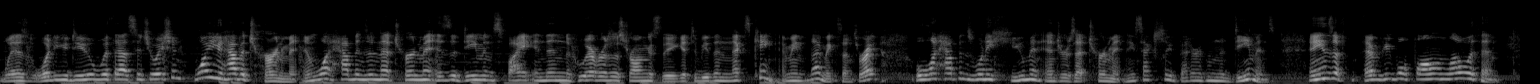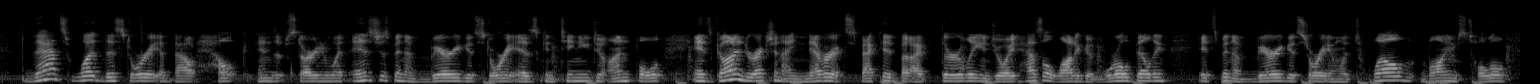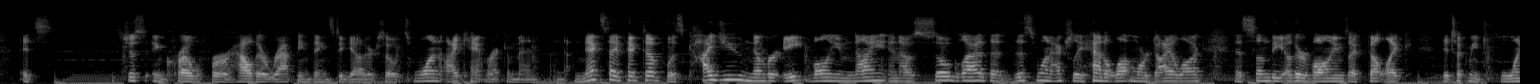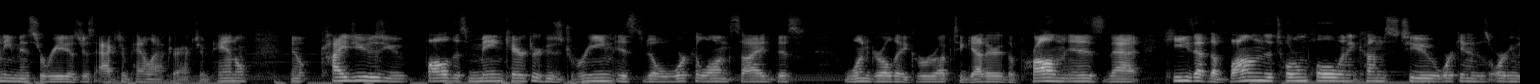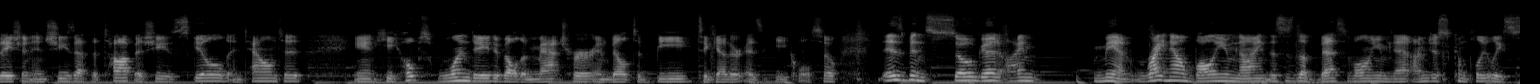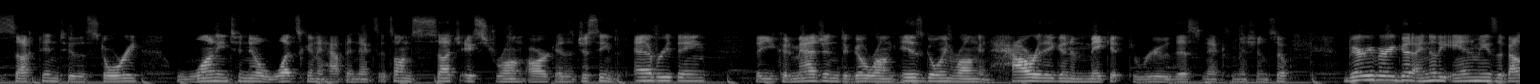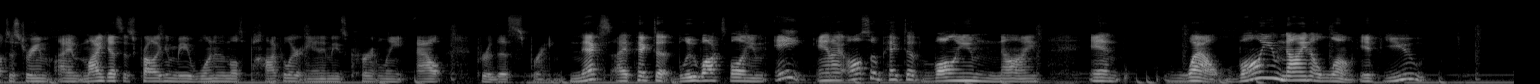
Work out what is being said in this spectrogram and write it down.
what do you do with that situation? Well, you have a tournament. And what happens in that tournament is the demons fight and then whoever's the strongest, they get to be the next king. I mean, that makes sense, right? Well, what happens when a human enters that tournament and he's actually better than the demons? And he ends up, people fall in love with him that's what this story about Helk ends up starting with. And it's just been a very good story as continued to unfold. And it's gone in a direction I never expected, but I've thoroughly enjoyed. It has a lot of good world building. It's been a very good story. And with 12 volumes total, it's it's just incredible for how they're wrapping things together. So it's one I can't recommend enough. Next I picked up was Kaiju number 8 volume 9 and I was so glad that this one actually had a lot more dialogue as some of the other volumes I felt like it took me 20 minutes to read. It was just action panel after action panel. Now, Kaiju is you follow this main character whose dream is to work alongside this one girl they grew up together. The problem is that he's at the bottom of the totem pole when it comes to working in this organization and she's at the top as she is skilled and talented and he hopes one day to be able to match her and be able to be together as equals. So it has been so good. I'm man, right now, volume 9, this is the best volume net. I'm just completely sucked into the story, wanting to know what's going to happen next. It's on such a strong arc as it just seems everything that you could imagine to go wrong is going wrong and how are they going to make it through this next mission. So very, very good. I know the anime is about to stream. I, my guess is probably going to be one of the most popular animes currently out for this spring. Next, I picked up Blue Box Volume 8, and I also picked up Volume 9. And wow, Volume 9 alone, if you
